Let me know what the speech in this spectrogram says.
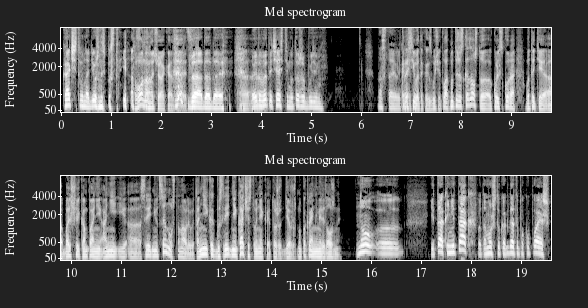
качество, надежность, постоянство. Вон оно что оказывается. Да, да, да. Э, Поэтому в этой части мы тоже будем настаивать. на Красиво это как звучит. Влад, ну ты же сказал, что коль скоро вот эти а, большие компании, они и а, среднюю цену устанавливают, они как бы среднее качество некое тоже держат, ну, по крайней мере, должны. Ну, э, и так, и не так, потому что когда ты покупаешь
